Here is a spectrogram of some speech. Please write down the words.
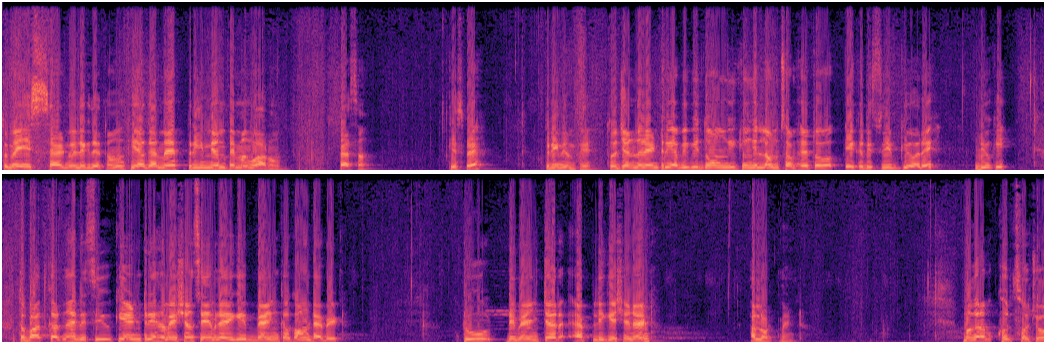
तो मैं इस साइड में लिख देता हूँ कि अगर मैं प्रीमियम पे मंगवा रहा हूँ पैसा, किस पे? प्रीमियम पे। तो जनरल एंट्री अभी भी दो होंगी, क्योंकि लमसम है तो एक रिसीव की और एक ड्यू की। तो बात करते हैं रिसीव की एंट्री हमेशा सेम रहेगी bank account debit to debenture application and allotment मगर अब खुद सोचो,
